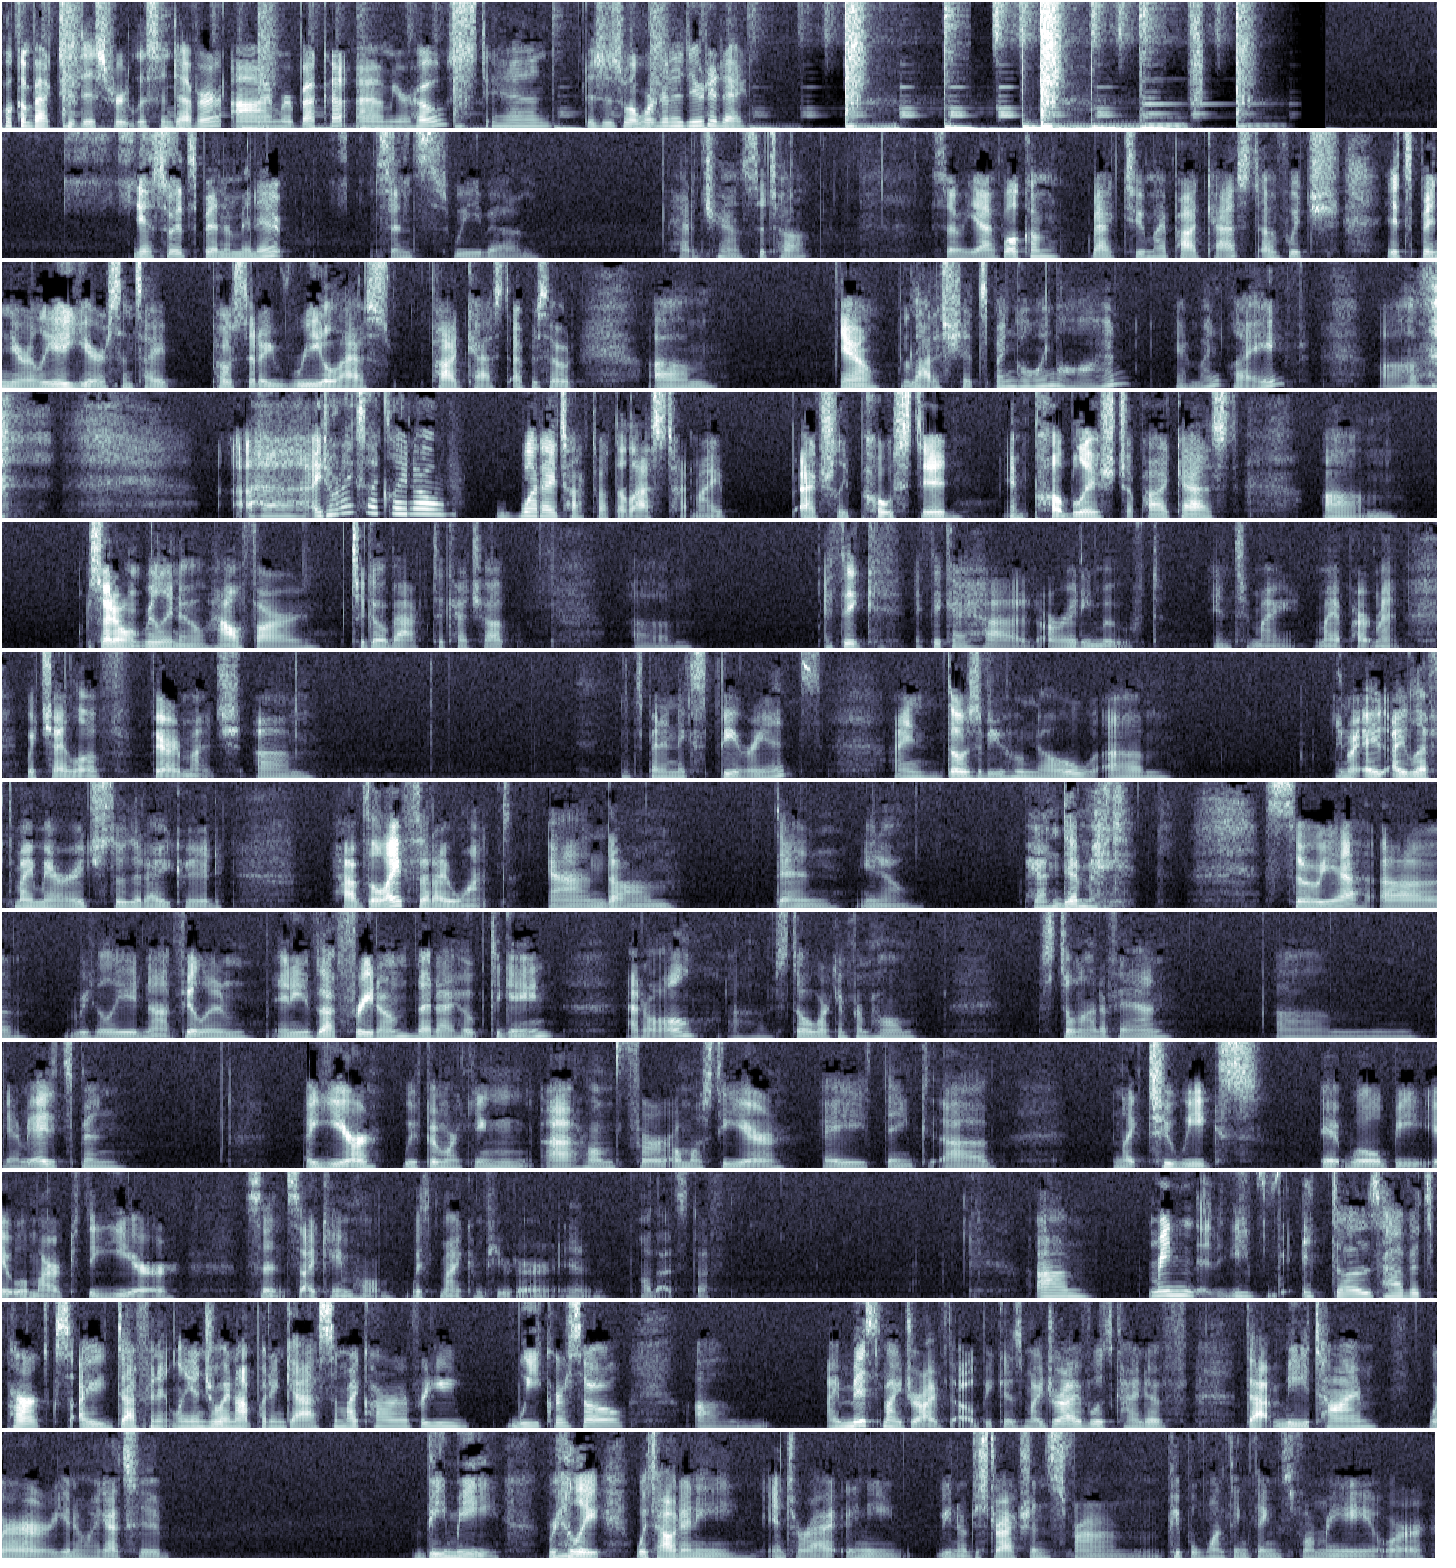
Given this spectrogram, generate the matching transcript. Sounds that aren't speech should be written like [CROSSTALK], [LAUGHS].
Welcome back to this fruitless endeavor. I'm Rebecca. I'm your host, and this is what we're going to do today. Yeah, so it's been a minute since we've um, had a chance to talk. So, yeah, welcome back to my podcast, of which it's been nearly a year since I posted a real ass podcast episode. Um, you know, a lot of shit's been going on in my life. Um, [LAUGHS] uh, I don't exactly know what I talked about the last time I actually posted and published a podcast. Um, so I don't really know how far to go back to catch up. Um, I think I think I had already moved into my my apartment, which I love very much. Um, it's been an experience. I those of you who know, um, you know, I, I left my marriage so that I could have the life that I want, and um, then you know, [LAUGHS] pandemic. so yeah, uh, really not feeling any of that freedom that I hope to gain at all. Uh, still working from home. Still not a fan. Um, yeah, I mean, it's been a year. We've been working at home for almost a year. I think uh, in like two weeks it will be it will mark the year since I came home with my computer and all that stuff. Um, I mean, it does have its perks. I definitely enjoy not putting gas in my car every week or so. Um, I miss my drive though because my drive was kind of that me time where you know I got to be me really without any interact any you know distractions from people wanting things for me or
